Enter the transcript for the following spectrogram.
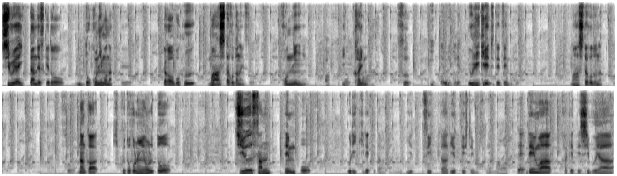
渋谷行ったんですけどどこにもなくて。だから僕回したことないんですよ。本人に。あ一回も。そう。行って売り切れた。売り切れてて全部。回したことなくてそう。なんか聞くところによると13店舗売り切れてたみたいなツイッターで言ってる人いましたね。電話かけて渋谷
